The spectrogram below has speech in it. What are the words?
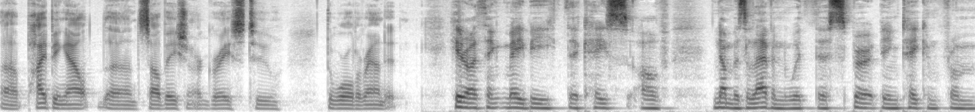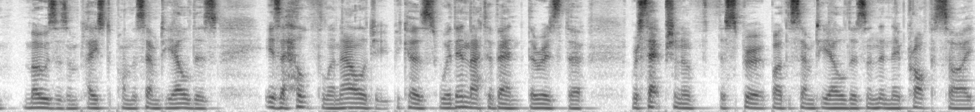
uh, piping out uh, salvation or grace to the world around it. Here, I think maybe the case of Numbers 11 with the Spirit being taken from Moses and placed upon the 70 elders is a helpful analogy because within that event there is the reception of the Spirit by the 70 elders, and then they prophesy,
